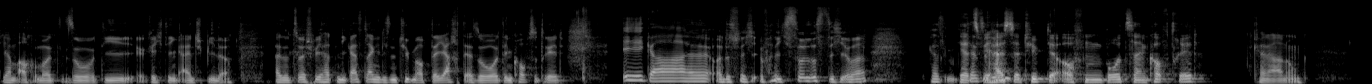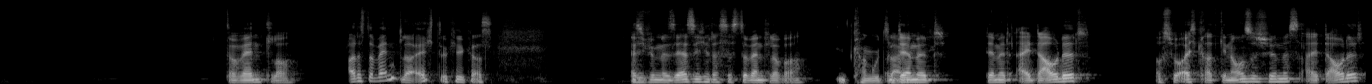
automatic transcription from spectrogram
Die haben auch immer so die richtigen Einspieler. Also zum Beispiel hatten die ganz lange diesen Typen auf der Yacht, der so den Kopf so dreht. Egal. Und das fand ich, fand ich so lustig immer. Kannst, Jetzt, wie heißt der Typ, der auf dem Boot seinen Kopf dreht? Keine Ahnung. Der Wendler. War das der Wendler? Echt? Okay, krass. Also ich bin mir sehr sicher, dass es der Wendler war. Kann gut sein. Und der mit, der mit I Doubt It, ob es für euch gerade genauso schön ist, I Doubt It,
